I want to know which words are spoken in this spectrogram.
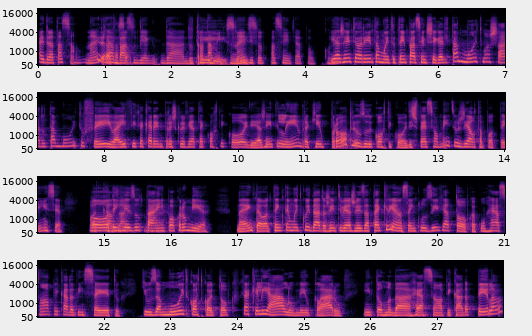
a hidratação, né? Hidratação. Que é a base do, da, do tratamento, isso, né? Isso. De todo paciente atópico. E né? a gente orienta muito. Tem paciente que chega, ele está muito manchado, está muito feio, aí fica querendo prescrever até corticoide. E a gente lembra que o próprio uso de corticoide, especialmente os de alta potência, Pode podem resultar em hipocromia. Né? Então, tem que ter muito cuidado. A gente vê, às vezes, até criança, inclusive atópica, com reação à picada de inseto, que usa muito corticoide tópico, fica aquele halo meio claro em torno da reação à picada pela,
